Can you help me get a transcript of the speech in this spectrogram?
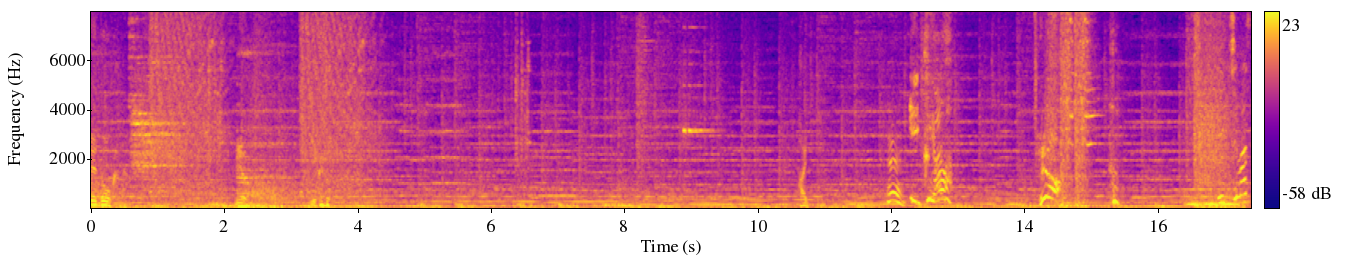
でどうかな。では行くぞ。はい。え行くよ。て ちます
